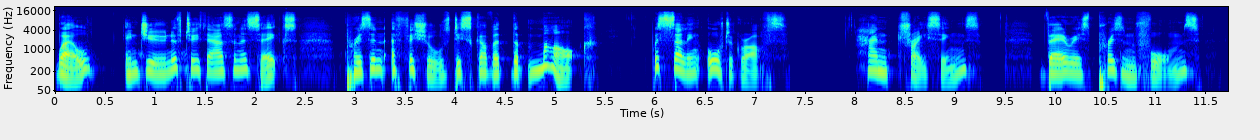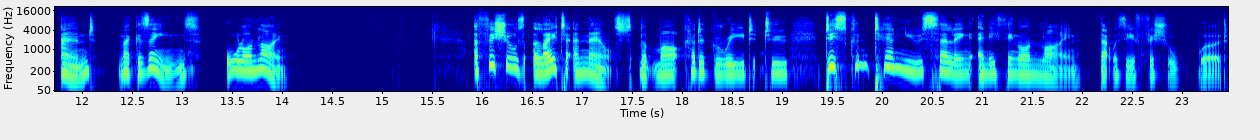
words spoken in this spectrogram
Well, in June of 2006, prison officials discovered that Mark was selling autographs, hand tracings, various prison forms, and magazines, all online. Officials later announced that Mark had agreed to discontinue selling anything online. That was the official word,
